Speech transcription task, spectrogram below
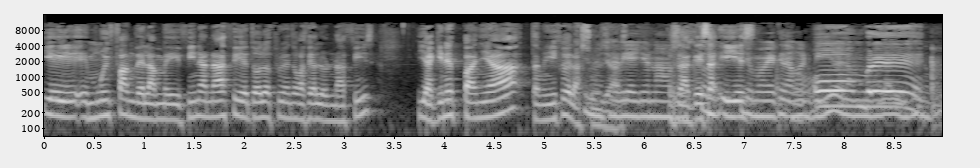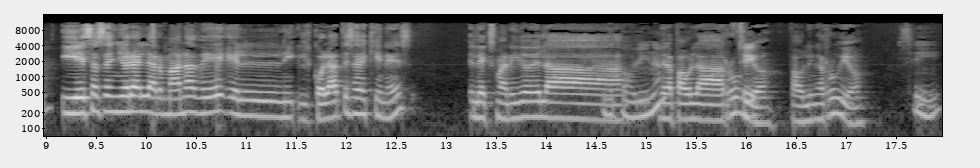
y eh, muy fan de las medicinas nazi y de todos los experimentos que hacían los nazis. Y aquí en España también hizo de las no suyas. sabía yo nada O de sea, que esto, esa, y es... Yo me había quedado no ¡Hombre! ¿no? Y esa señora es la hermana de el, el Colate, ¿sabes quién es? El ex marido de la... ¿De Paulina? De la Paula Rubio. Sí. Paulina Rubio. Sí.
